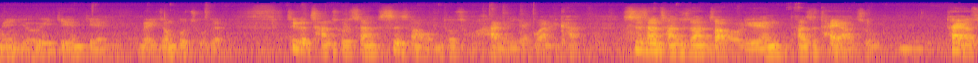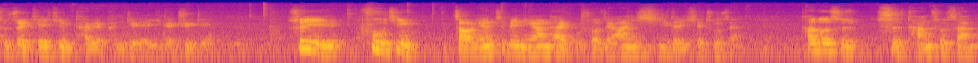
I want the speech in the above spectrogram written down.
面有一点点美中不足的。这个蟾蜍山，事实上我们都从汉人眼光来看，事实上蟾蜍山早年它是泰雅族，泰雅族最接近台北盆地的一个据点，所以附近早年这边宁安太古所在安溪的一些住宅。它都是是唐初山，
